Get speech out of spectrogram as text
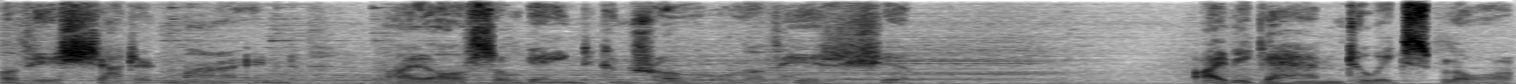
of his shattered mind, I also gained control of his ship. I began to explore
